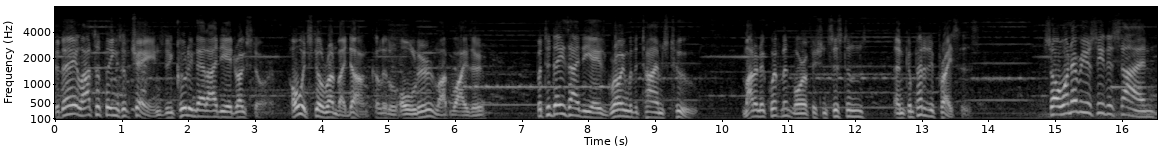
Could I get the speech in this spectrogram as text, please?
Today, lots of things have changed, including that IDA drugstore. Oh, it's still run by Dunk, a little older, a lot wiser. But today's IDA is growing with the times, too. Modern equipment, more efficient systems, and competitive prices. So whenever you see this sign,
